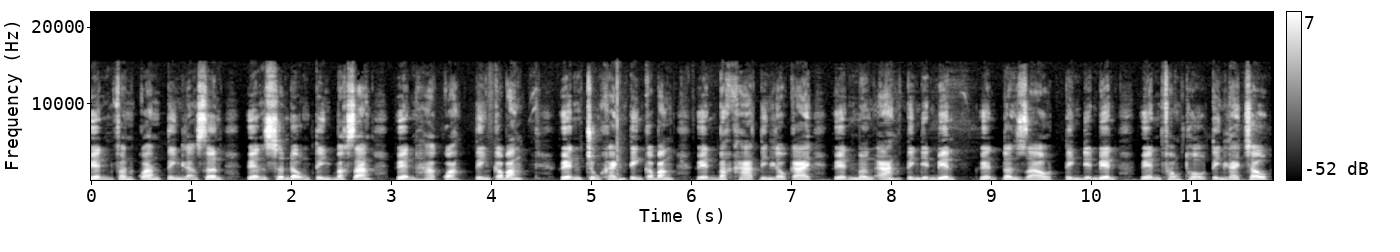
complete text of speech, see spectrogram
huyện Văn Quan tỉnh Lạng Sơn, huyện Sơn Động tỉnh Bắc Giang, huyện Hà Quảng tỉnh Cao Bằng, huyện Trung Khánh, tỉnh Cao Bằng, huyện Bắc Hà, tỉnh Lào Cai, huyện Mường Ảng, tỉnh Điện Biên, huyện Tuần Giáo, tỉnh Điện Biên, huyện Phong Thổ, tỉnh Lai Châu,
